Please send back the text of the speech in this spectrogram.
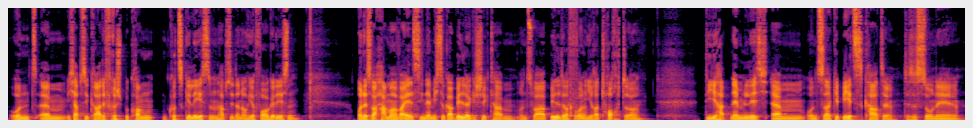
und ähm, ich habe sie gerade frisch bekommen, kurz gelesen und habe sie dann auch hier vorgelesen. Und es war Hammer, weil sie nämlich sogar Bilder geschickt haben. Und zwar Bilder cool. von ihrer Tochter, die hat nämlich ähm, unsere Gebetskarte. Das ist so eine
